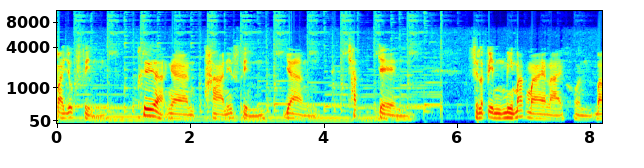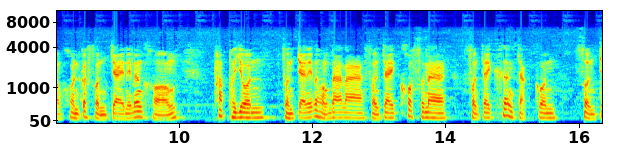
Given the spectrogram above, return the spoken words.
ประยุกต์ศิลป์เพื่องานพาณิชย์ศิลป์อย่างชัดเจน ศิลปินมีมากมายหลายคน บางคนก็สนใจในเรื่องของภาพยนตร์ สนใจในเรื่องของดารา สนใจโฆษณา สนใจเครื่องจักรกล สนใจ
